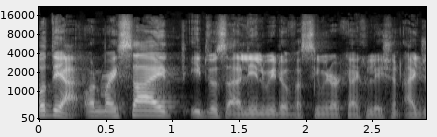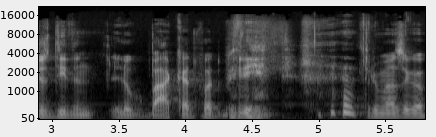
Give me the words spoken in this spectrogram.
but yeah, on my side, it was a little bit of a similar calculation. I just didn't look back at what we did three months ago.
